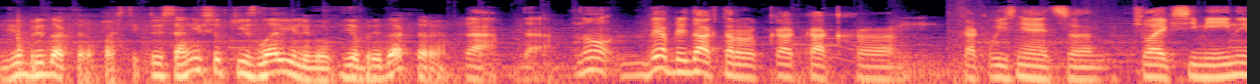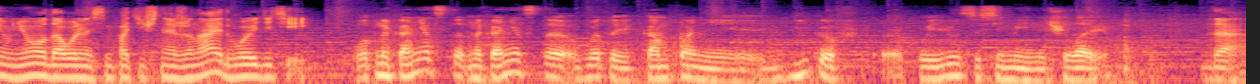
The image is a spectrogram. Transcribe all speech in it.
Веб-редактора постиг. То есть они все-таки изловили веб-редактора. Да, да. Ну, веб-редактор, как, как, э, как выясняется, человек семейный, у него довольно симпатичная жена и двое детей. Вот наконец-то, наконец-то в этой компании гиков э, появился семейный человек. Да.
